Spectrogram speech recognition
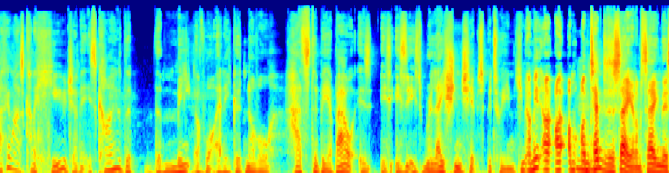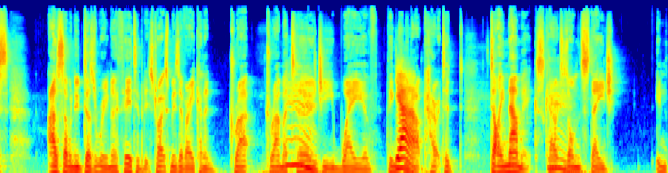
I think that's kind of huge, and it's kind of the the meat of what any good novel has to be about is is is, is relationships between. hum- I mean, I, I, I'm, I'm hmm. tempted to say, and I'm saying this as someone who doesn't really know theatre, but it strikes me as a very kind of dra- dramaturgy hmm. way of thinking Yeah. about character dynamics, characters hmm. on stage in,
